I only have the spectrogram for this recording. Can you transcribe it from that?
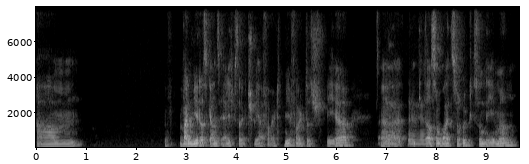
ähm, weil mir das ganz ehrlich gesagt schwer fällt. Mir fällt das schwer, äh, ja, ja, ja. da so weit zurückzunehmen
